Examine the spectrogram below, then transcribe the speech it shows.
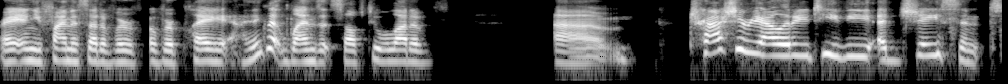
right? And you find this out over overplay, and I think that lends itself to a lot of um, trashy reality TV adjacent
